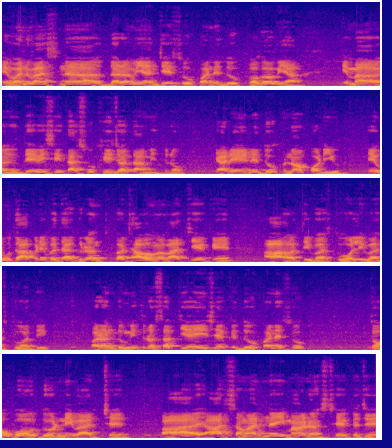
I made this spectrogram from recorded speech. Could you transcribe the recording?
એ વનવાસના દરમિયાન જે સુખ અને દુઃખ ભોગવ્યા, એમાં દેવી સીતા સુખી જ હતા મિત્રો. ત્યારે એને દુઃખ ન પડ્યું. એવું તો આપણે બધા ગ્રંથ કથાઓમાં વાંચીએ કે આ હતી વસ્તુ, ઓલી વસ્તુ હતી. પરંતુ મિત્રો, સત્ય એ છે કે દુઃખ અને સુખ તો બહુ દૂરની વાત છે. આ જ સમાજના એ માણસ છે કે જે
